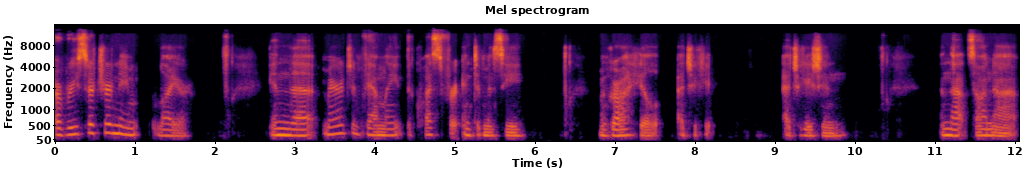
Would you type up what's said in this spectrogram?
a researcher named Lyer in the Marriage and Family, The Quest for Intimacy McGraw Hill Educa- Education. And that's on uh,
